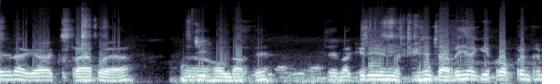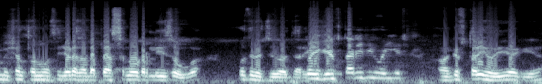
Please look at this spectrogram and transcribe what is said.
ਜਿਹੜਾ ਹੈਗਾ ਇੱਕ ਟ੍ਰੈਪ ਹੋਇਆ ਜੀ। ਹੌਲਦਾਰ ਤੇ। ਤੇ ਬਾਕੀ ਦੀ ਇਨਵੈਸਟੀਗੇਸ਼ਨ ਚੱਲ ਰਹੀ ਹੈ ਕਿ ਪ੍ਰੋਪਰ ਇਨਫੋਰਮੇਸ਼ਨ ਤੁਹਾਨੂੰ ਅਸੀਂ ਜਿਹੜਾ ਸਾਡਾ ਪ੍ਰੈਸ ਨੋਟ ਰਿਲੀਜ਼ ਹੋਊਗਾ ਉਹਦੇ ਵਿੱਚ ਜਾਰੀ ਕੋਈ ਗ੍ਰਿਫਤਾਰੀ ਵੀ ਹੋਈ ਹੈ ਹਾਂ ਗ੍ਰਿਫਤਾਰੀ ਹੋਈ ਹੈਗੀ ਆ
